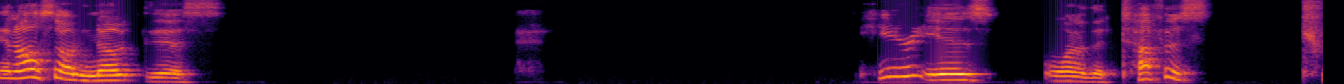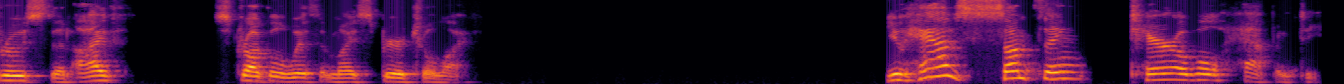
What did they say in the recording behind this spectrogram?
And also note this. Here is one of the toughest truths that I've struggled with in my spiritual life. You have something terrible happen to you.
